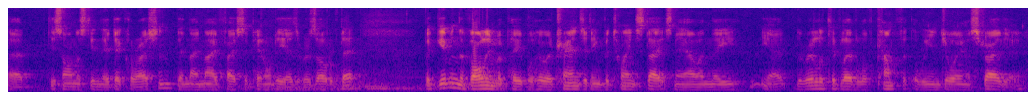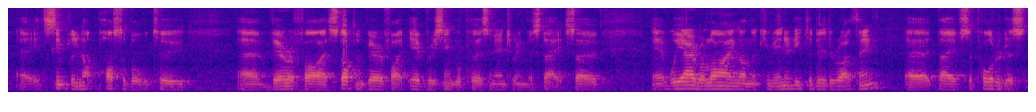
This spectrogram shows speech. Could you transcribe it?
uh, dishonest in their declaration, then they may face a penalty as a result of that. But given the volume of people who are transiting between states now and the, you know, the relative level of comfort that we enjoy in Australia, uh, it's simply not possible to uh, verify, stop and verify every single person entering the state. So you know, we are relying on the community to do the right thing. Uh, they've supported us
